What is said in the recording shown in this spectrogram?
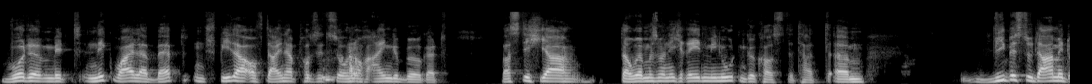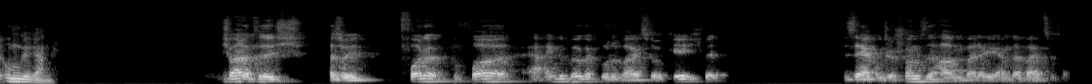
wurde mit Nick Weiler-Bepp ein Spieler auf deiner Position noch eingebürgert, was dich ja, darüber müssen wir nicht reden, Minuten gekostet hat. Ähm, wie bist du damit umgegangen? Ich war natürlich, also vor der, bevor er eingebürgert wurde, war ich so, okay, ich werde sehr gute Chance haben, bei der EM dabei zu sein.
